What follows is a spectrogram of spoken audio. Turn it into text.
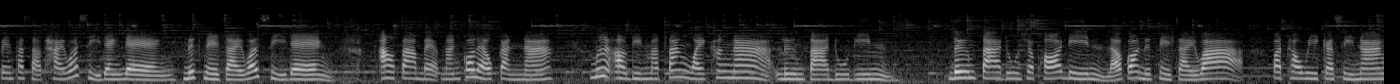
เป็นภาษาไทยว่าสีแดงแดง นึกในใจว่าสีแดง เอาตามแบบนั้นก็แล้วกันนะ เมื่อเอาดินมาตั้งไว้ข้างหน้า ลืมตาดูดิน ลืมตาดูเฉพาะดิน แล้วก็นึกในใจว่าปัทวีกสีนัง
